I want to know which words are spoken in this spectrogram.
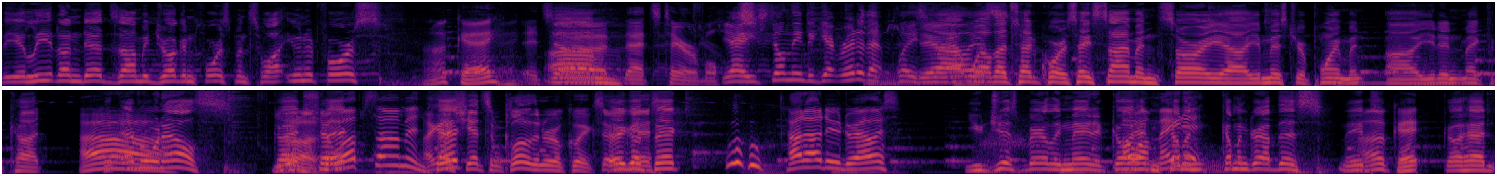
the elite undead zombie drug enforcement SWAT unit force. Okay. It's uh, Um, that's terrible. Yeah, you still need to get rid of that place. Yeah, Morales. well, that's headquarters. Hey, Simon, sorry uh, you missed your appointment. Uh, you didn't make the cut. But Ah. everyone else, go You ahead, gonna show Thick. up, Simon? I gotta Thick? shed some clothing real quick. Sorry, There you go, guys. Thick. How'd I do, Dralis? You just barely made it. Go Oh, I ahead and made come it? and come and grab this. Neebs. Okay. Go ahead.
